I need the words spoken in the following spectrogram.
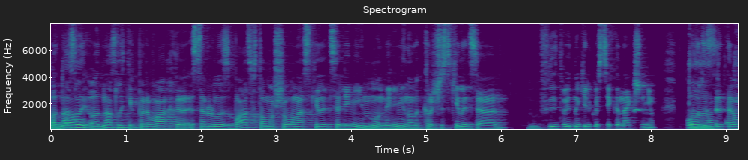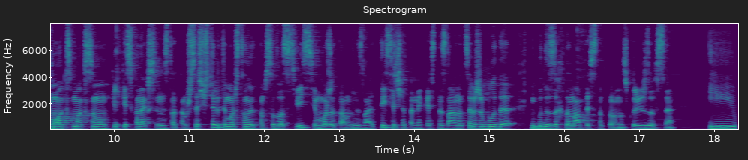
Одна, з, одна з великих переваг е, serverless bus в тому, що вона скилиться лінійно, ну не лінійно, але коротше скилиться відповідно кількості коннекшенів. Тебе так. макс, максимум кількість коннекшенів, не знаю, там 64, ти можеш встановити там 128, може там, не знаю, 1000 там якась, не знаю, ну це вже буде, буде захлинатись, напевно, скоріш за все. І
